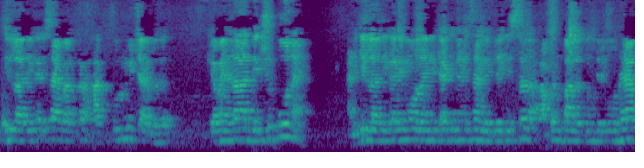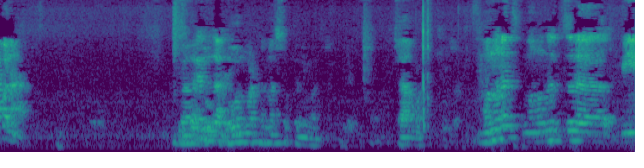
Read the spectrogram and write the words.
जिल्हाधिकारी साहेबांकडे हात करून विचारलं किंवा ह्याचा अध्यक्ष कोण आहे? आणि जिल्हाधिकारी महोदयांनी त्या ठिकाणी सांगितले की सर आपण पालकमंत्री महोदय आपण आहात. दोन मठांना दिले. चार मठ म्हणूनच म्हणूनच मी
